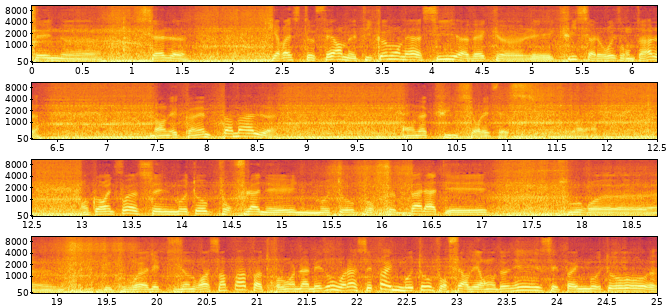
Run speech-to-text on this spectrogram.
c'est une euh, selle qui reste ferme. Et puis comme on est assis avec les cuisses à l'horizontale, on est quand même pas mal en appui sur les fesses. Encore une fois, c'est une moto pour flâner, une moto pour se balader, pour découvrir des petits endroits sympas, pas trop loin de la maison. Voilà, c'est pas une moto pour faire des randonnées, c'est pas une moto euh,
